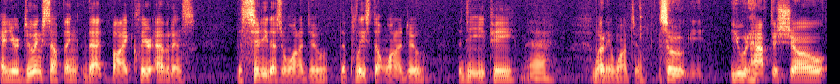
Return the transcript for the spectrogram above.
and you're doing something that by clear evidence, the city doesn't want to do, the police don't want to do, the DEP, eh, when But- they want to. So you would have to show,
